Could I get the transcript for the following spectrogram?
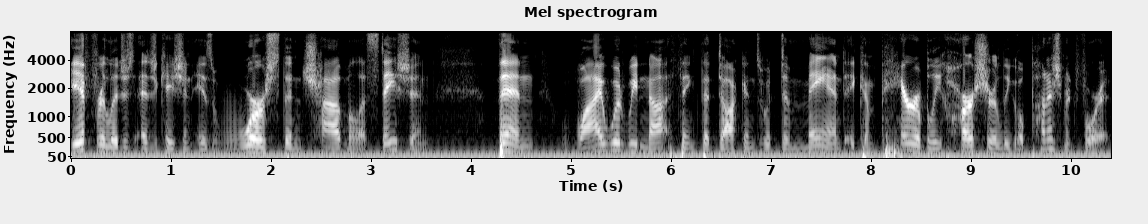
If religious education is worse than child molestation, then why would we not think that Dawkins would demand a comparably harsher legal punishment for it?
